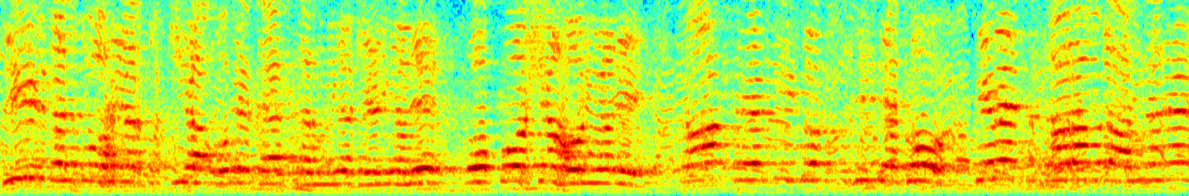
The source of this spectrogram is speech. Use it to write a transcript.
ਸੀਡ ਬਿੱਲ 2025 ਆ, ਉਹਦੇ ਤਹਿਤ ਕਰਨ ਦੀਆਂ ਜਿਹੜੀਆਂ ਨੇ, ਉਹ ਕੋਸ਼ਿਸ਼ਾਂ ਹੋ ਰਹੀਆਂ ਨੇ। ਕਾਰਪੋਰੇਟ ਦੀ ਤੁਸੀਂ ਦੇਖੋ, ਕਿਵੇਂ ਸਰਕਾਰਾਂ ਵਧਾ ਰਹੀਆਂ ਨੇ।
